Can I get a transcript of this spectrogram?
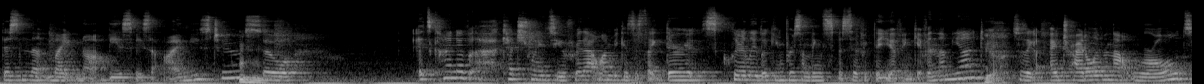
this n- might not be a space that I'm used to, mm-hmm. so it's kind of a catch 22 for that one because it's like they're clearly looking for something specific that you haven't given them yet. Yeah. so it's like i try to live in that world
